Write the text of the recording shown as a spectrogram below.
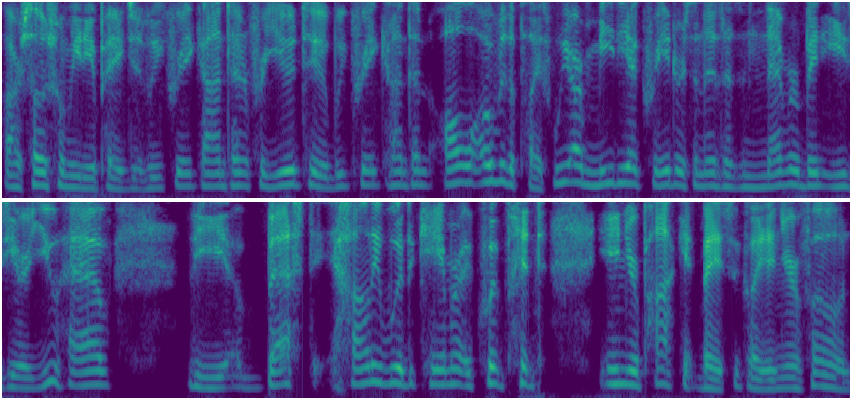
our social media pages. We create content for YouTube. We create content all over the place. We are media creators and it has never been easier. You have the best Hollywood camera equipment in your pocket, basically in your phone.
